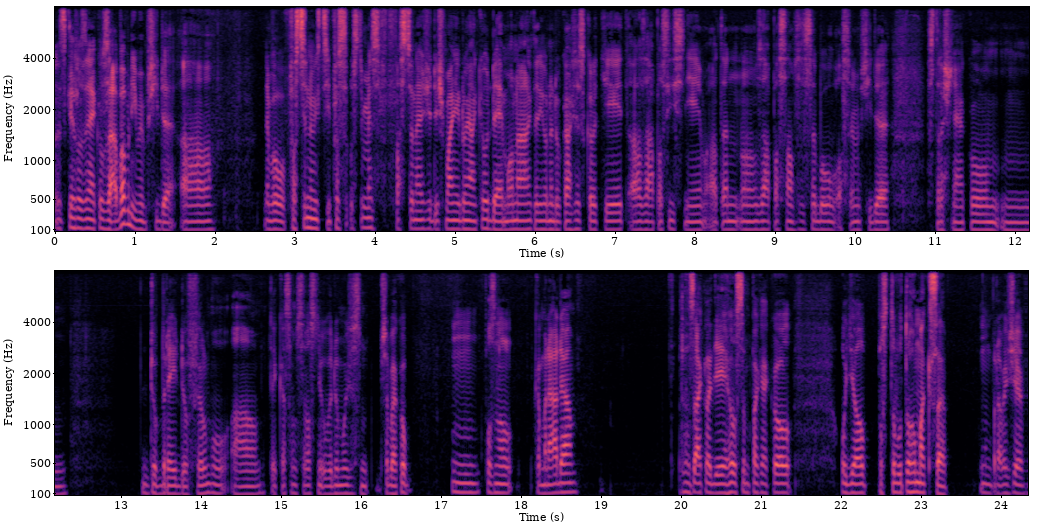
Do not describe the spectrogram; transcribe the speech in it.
vždycky hrozně jako zábavný mi přijde a nebo fascinující, prostě mě fascinuje, že když má někdo nějakého démona, který ho nedokáže skrotit a zápasí s ním a ten no, zápas sám se sebou vlastně mi přijde strašně jako mm, dobrý do filmu a teďka jsem se vlastně uvědomil, že jsem třeba jako mm, poznal kamaráda, na základě jeho jsem pak jako udělal postavu toho Maxe. On právě, že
